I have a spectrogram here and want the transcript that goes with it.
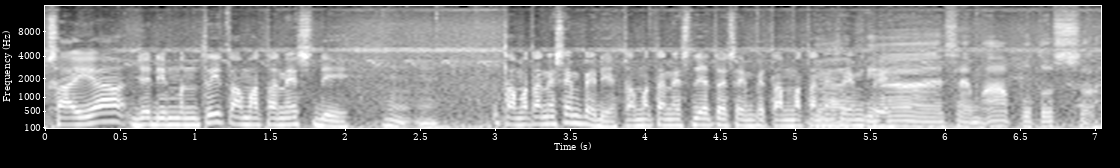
Saya jadi menteri tamatan SD. Mm-mm. Tamatan SMP dia, tamatan SD atau SMP, tamatan Ya, SMP. dia SMA putus lah.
